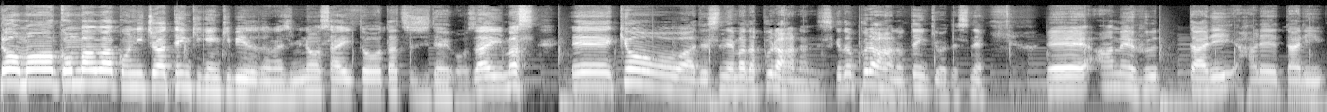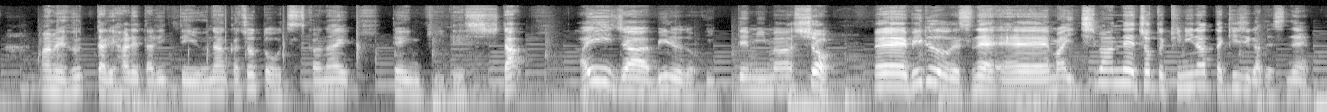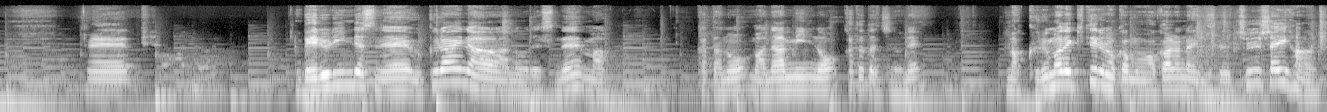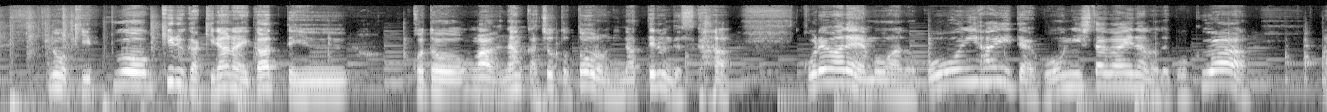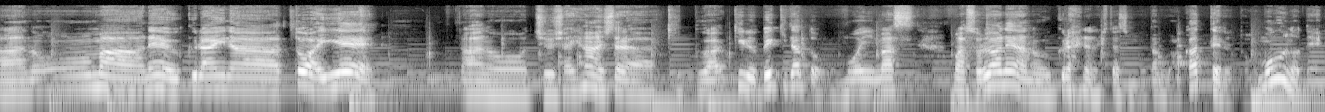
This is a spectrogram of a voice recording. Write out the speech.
どうも、こんばんは、こんにちは。天気元気ビルドでおなじみの斉藤達治でございます。えー、今日はですね、まだプラハなんですけど、プラハの天気はですね、えー、雨降ったり晴れたり、雨降ったり晴れたりっていうなんかちょっと落ち着かない天気でした。はい、じゃあビルド行ってみましょう。えー、ビルドですね、え、まあ、一番ね、ちょっと気になった記事がですね、えー、ベルリンですね、ウクライナのですね、まあ、方の、まあ、難民の方たちのね、まあ、車で来てるのかもわからないんですけど、駐車違反の切符を切るか切らないかっていうことが、なんかちょっと討論になってるんですが、これはね、もうあの、合に入っては合に従いなので、僕は、あのー、まあね、ウクライナとはいえ、あの、駐車違反したら切符は切るべきだと思います。まあ、それはね、あの、ウクライナの人たちも多分分かってると思うので、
